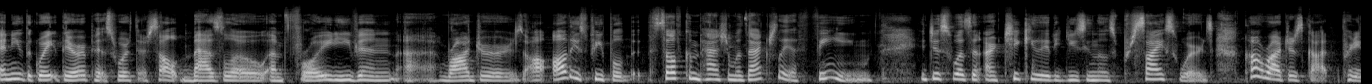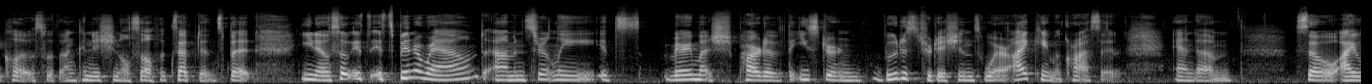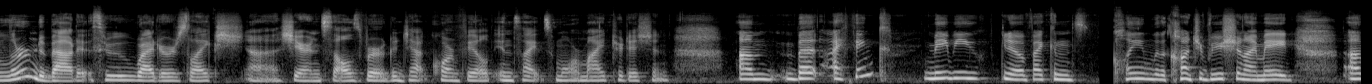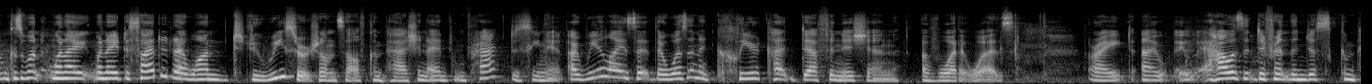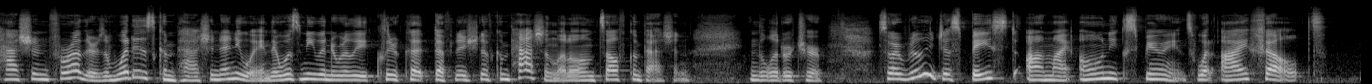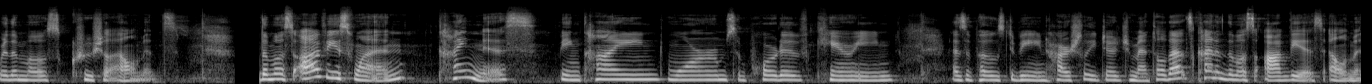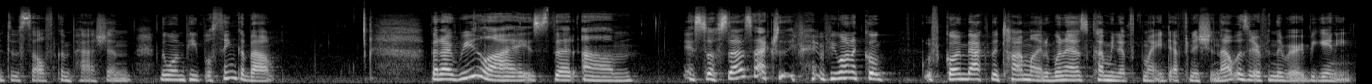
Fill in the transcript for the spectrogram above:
Any of the great therapists worth their salt, Maslow, um, Freud, even uh, Rogers, all, all these people, self compassion was actually a theme. It just wasn't articulated using those precise words. Carl Rogers got pretty close with unconditional self acceptance, but you know, so it's it's been around, um, and certainly it's very much part of the Eastern Buddhist traditions where I came across it, and. Um, so I learned about it through writers like uh, Sharon Salzberg and Jack Kornfield. Insights more my tradition, um, but I think maybe you know if I can claim with a contribution I made, because um, when when I when I decided I wanted to do research on self compassion, I had been practicing it. I realized that there wasn't a clear cut definition of what it was right? Uh, how is it different than just compassion for others? And what is compassion anyway? And there wasn't even a really clear cut definition of compassion, let alone self compassion in the literature. So I really just based on my own experience what I felt were the most crucial elements. The most obvious one, kindness, being kind, warm, supportive, caring as opposed to being harshly judgmental. That's kind of the most obvious element of self compassion, the one people think about. But I realized that, um, so, so that's actually, if you want to go going back to the timeline of when I was coming up with my definition, that was there from the very beginning.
